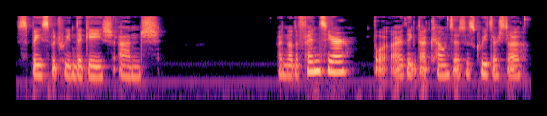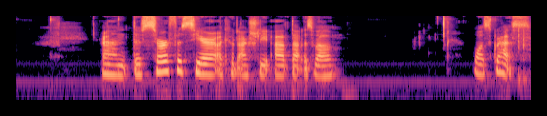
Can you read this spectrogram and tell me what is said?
space between the gate and another fence here, but I think that counts as a squeezer stile. And the surface here, I could actually add that as well, was grass.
